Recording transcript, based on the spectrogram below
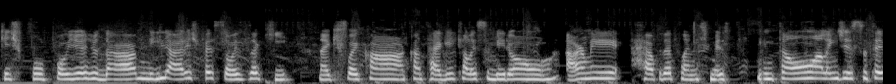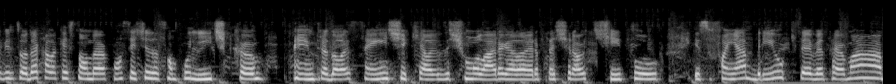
que tipo, pôde ajudar milhares de pessoas aqui né, que foi com a, com a tag que elas subiram Army Help the Planet mesmo. Então, além disso, teve toda aquela questão da conscientização política entre adolescentes, que elas estimularam a galera para tirar o título. Isso foi em abril, que teve até uma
